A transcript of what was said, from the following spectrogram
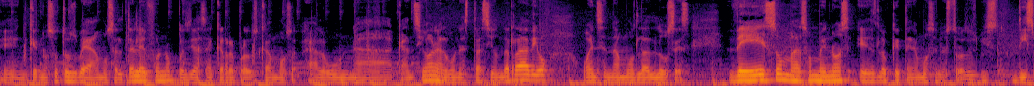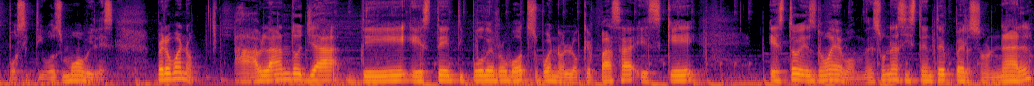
en que nosotros veamos el teléfono, pues ya sea que reproduzcamos alguna canción, alguna estación de radio o encendamos las luces. De eso más o menos es lo que tenemos en nuestros dispositivos móviles. Pero bueno, hablando ya de este tipo de robots, bueno, lo que pasa es que esto es nuevo, es un asistente personal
